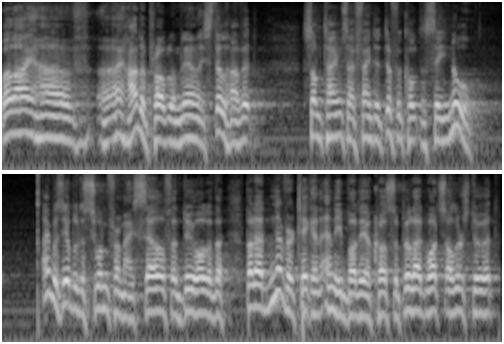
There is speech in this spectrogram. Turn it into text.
Well, I have, uh, I had a problem then, I still have it. Sometimes I find it difficult to say no. I was able to swim for myself and do all of it, but I'd never taken anybody across the pool. I'd watched others do it.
